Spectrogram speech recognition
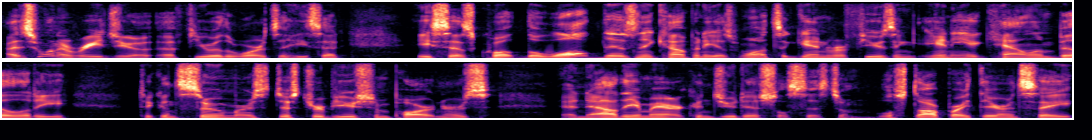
I just want to read you a, a few of the words that he said. He says, "quote The Walt Disney Company is once again refusing any accountability to consumers, distribution partners, and now the American judicial system." We'll stop right there and say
